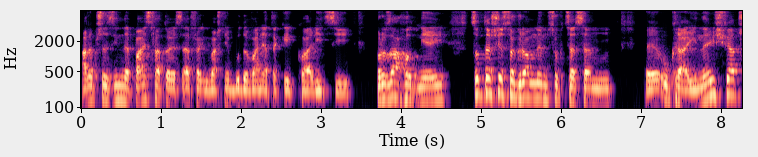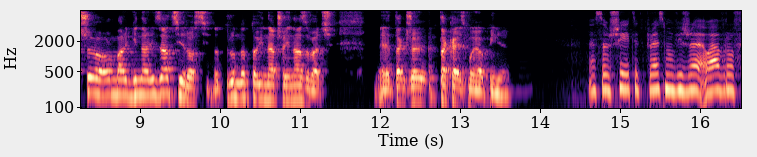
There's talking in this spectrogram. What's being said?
ale przez inne państwa. To jest efekt właśnie budowania takiej koalicji prozachodniej, co też jest ogromnym sukcesem e, Ukrainy i świadczy o marginalizacji Rosji. No, trudno to inaczej nazwać. E, Także taka jest moja opinia. Associated Press mówi, że Ławrow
